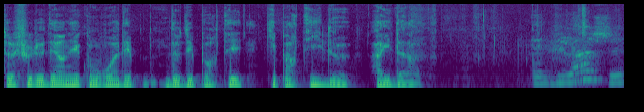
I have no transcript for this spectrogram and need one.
Ce fut le dernier convoi de déportés qui partit de viaje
